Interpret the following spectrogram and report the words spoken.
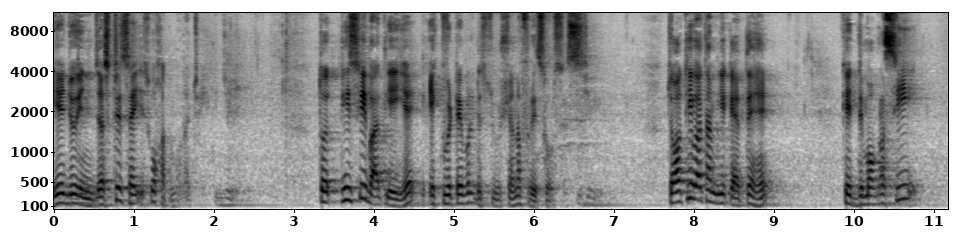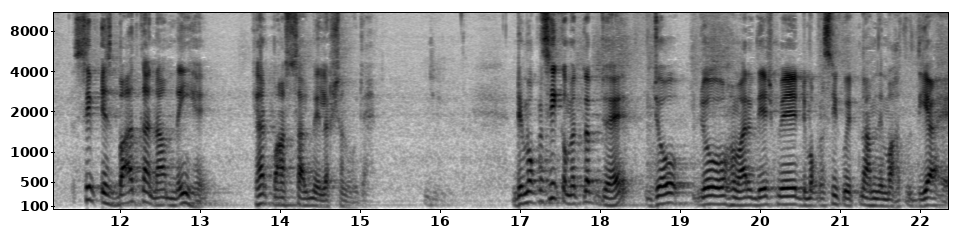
ये जो इनजस्टिस है इसको ख़त्म होना चाहिए। जी। तो तीसरी बात यही है इक्विटेबल डिस्ट्रीब्यूशन ऑफ़ रिसोर्सेज जी। चौथी बात हम ये कहते हैं कि डेमोक्रेसी सिर्फ़ इस बात का नाम नहीं है कि हर पाँच साल में इलेक्शन हो जाए। जी। डेमोक्रेसी का मतलब जो है जो जो हमारे देश में डेमोक्रेसी को इतना हमने महत्व दिया है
